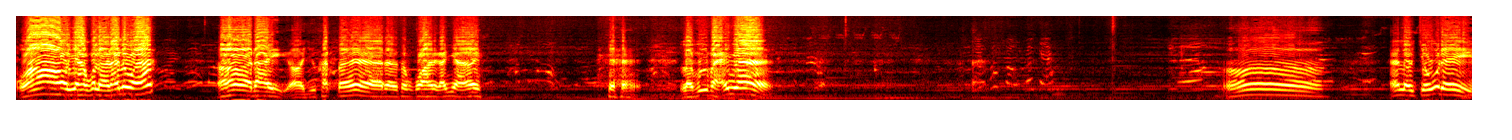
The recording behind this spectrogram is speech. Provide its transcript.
wow nhà của lợi đấy luôn hả ờ đây ờ, du khách tới ờ, tham quan cả nhà ơi. Là vui vẻ nha. Ồ, hello chú đi.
